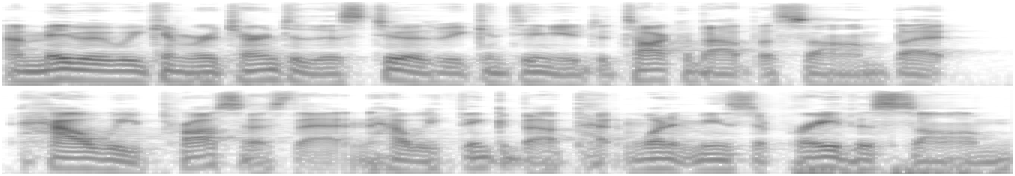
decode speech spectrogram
uh, maybe we can return to this too as we continue to talk about the psalm, but how we process that and how we think about that and what it means to pray this psalm.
